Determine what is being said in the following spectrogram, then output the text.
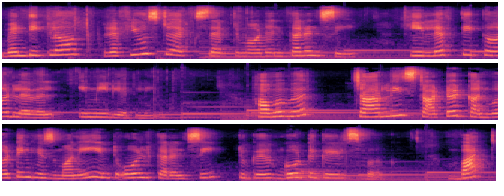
When the clerk refused to accept modern currency, he left the third level immediately. However, Charlie started converting his money into old currency to go to Galesburg, but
